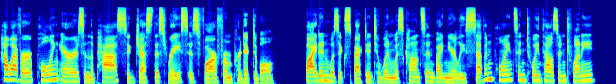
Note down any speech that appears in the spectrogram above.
However, polling errors in the past suggest this race is far from predictable. Biden was expected to win Wisconsin by nearly seven points in 2020,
